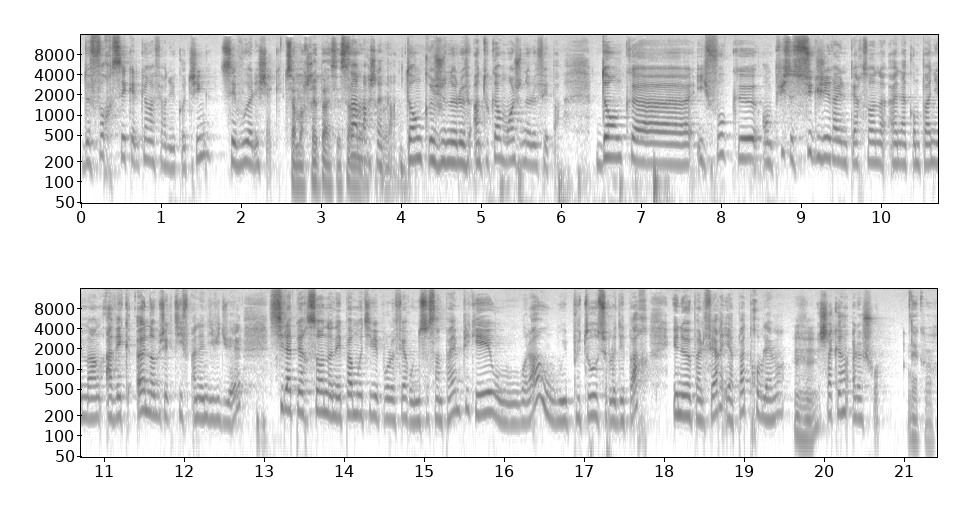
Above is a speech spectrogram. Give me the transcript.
de forcer quelqu'un à faire du coaching. C'est vous à l'échec. Ça marcherait pas, c'est ça Ça ne marcherait Ouais. pas. Donc, je ne le, en tout cas, moi, je ne le fais pas. Donc, euh, il faut qu'on puisse suggérer à une personne un accompagnement avec un objectif en individuel. Si la personne n'est pas motivée pour le faire ou ne se sent pas impliquée ou, voilà, ou est plutôt sur le départ et ne veut pas le faire, il n'y a pas de problème. Mhm. Chacun a le choix. D'accord.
